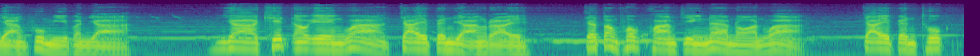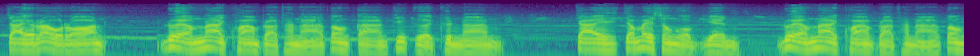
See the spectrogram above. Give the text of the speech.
อย่างผู้มีปัญญา อย่าคิดเอาเองว่าใจเป็นอย่างไร จะต้องพบความจริงแน่นอนว่า ใจเป็นทุกข์ใจเร่าร้อน ด้วยอำนาจความปรารถนาต้องการที่เกิดขึ้นนั้น ใจจะไม่สงบเย็นด้วยอำนาจความปรารถนาต้อง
